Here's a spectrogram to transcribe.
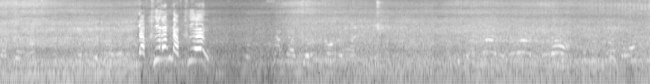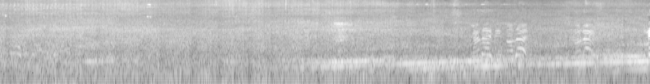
ดับ เครื่องแม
